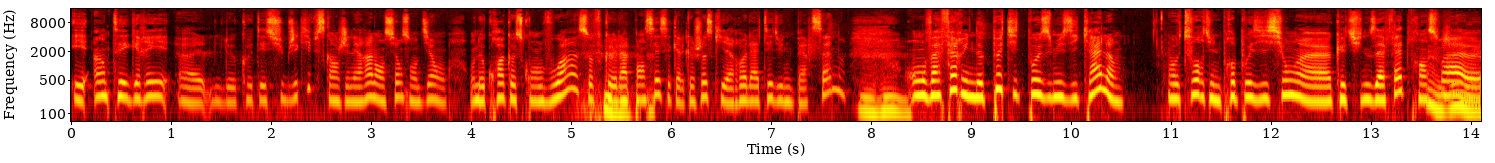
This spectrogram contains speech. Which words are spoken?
et intégrer le côté subjectif, parce qu'en général, en science, on dit on, on ne croit que ce qu'on voit, sauf que la pensée, c'est quelque chose qui est relaté d'une personne. Mhm. On va faire une petite pause musicale autour d'une proposition euh, que tu nous as faite, François. Ah, Euh,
